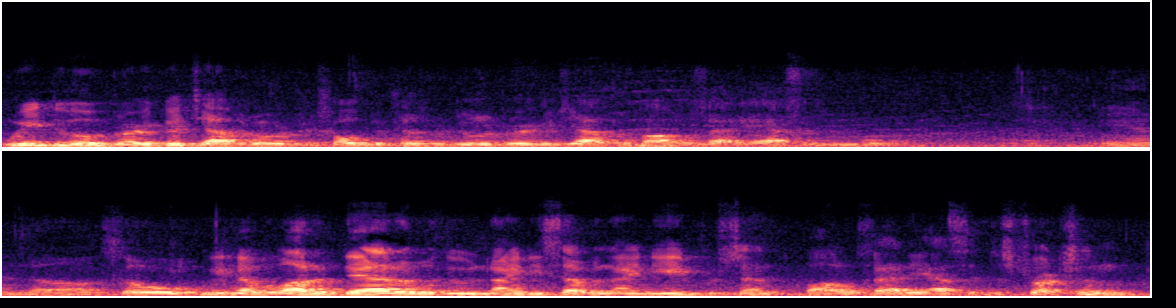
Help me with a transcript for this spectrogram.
we do a very good job at odor control because we're doing a very good job of volatile fatty acid removal. And uh, so we have a lot of data, we'll do 97, 98% volatile fatty acid destruction.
